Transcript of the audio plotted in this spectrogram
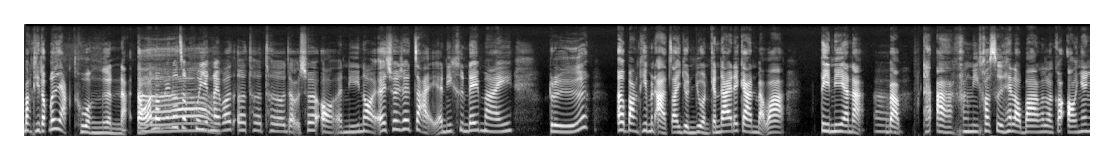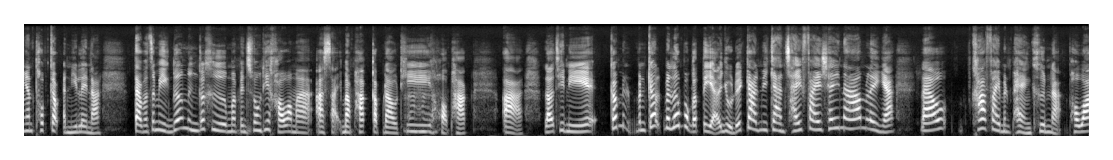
บางทีเราก็อยากทวงเงินน่ะแต่ว่าเราไม่รู้จะคุยยังไงว่าเออเธอเธอเดี๋ยวช่วยออกอันนี้หน่อยเอ้ยช่วยช่วยจ่ายอันนี้คืนได้ไหม หรือเออบางทีมันอาจจะหยวนหยวนๆกันได้ด้วยการแบบว่า ตีเนียนอะเออแบบถ้าอ่าครั้งนี้เขาซื้อให้เราบ้างแล้วเราก็อ๋องั้นงั้นทบกับอันนี้เลยนะ แต่มันจะมีอีกเรื่องหนึ่งก็คือมันเป็นช่วงที่เขาเอามาอาศัยมาพักกับเราที่หอพัก อ่า แล้วทีนี้ก็มันมันก็เป็นเรื่องปกติอะอยู่ด้วยกันมีการใช้ไฟใช้น้ำอะไรอย่างเงี้ย แล้วค่าไฟมันแพงขึ้นอะเพราะว่า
